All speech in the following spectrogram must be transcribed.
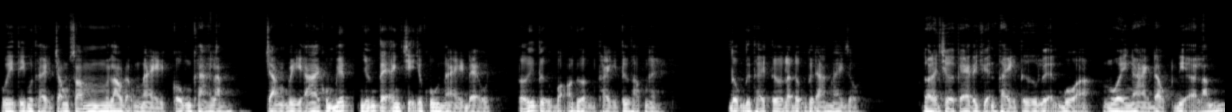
Uy tín của thầy trong xóm lao động này Cũng khá lắm. Chẳng vì ai cũng biết Những tay anh chị cho khu này đều Tới từ võ đường thầy Tư học nghề. Đụng từ thầy Tư là đụng từ đám này rồi. Đó là chưa kể đến chuyện thầy Tư luyện bùa, Nuôi ngài độc địa lắm.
